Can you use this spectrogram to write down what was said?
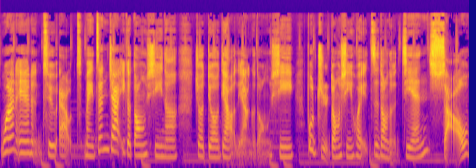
，one in and two out，每增加一个东西呢，就丢掉两个东西，不止东西会自动的减少。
